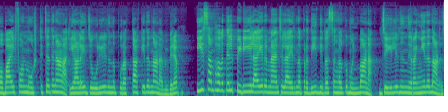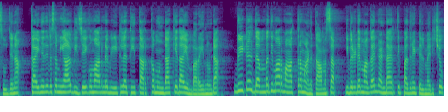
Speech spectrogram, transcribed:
മൊബൈൽ ഫോൺ മോഷ്ടിച്ചതിനാണ് ഇയാളെ ജോലിയിൽ നിന്ന് പുറത്താക്കിയതെന്നാണ് വിവരം. ഈ സംഭവത്തിൽ പിടിയിലായി റിമാൻഡിലായിരുന്ന പ്രതി ദിവസങ്ങൾക്ക് മുൻപാണ് ജയിലിൽ നിന്നിറങ്ങിയതെന്നാണ് സൂചന. കഴിഞ്ഞ ദിവസം ഇയാൾ വിജയകുമാറിന്റെ വീട്ടിലെത്തി തർക്കമുണ്ടാക്കിയതായും പറയുന്നുണ്ട്. വീട്ടിൽ ദമ്പതിമാർ മാത്രമാണ് താമസം. ഇവരുടെ മകൻ രണ്ടായിരത്തി പതിനെട്ടിൽ മരിച്ചു.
